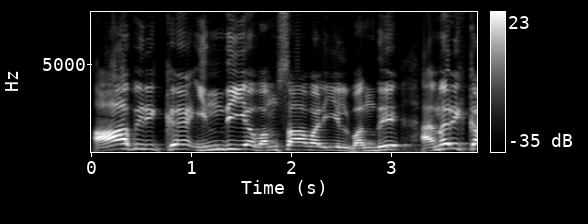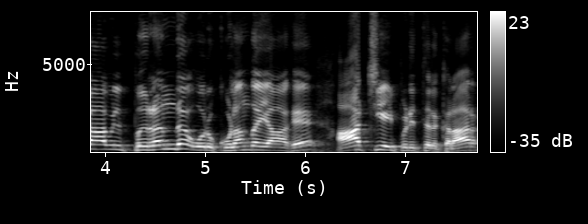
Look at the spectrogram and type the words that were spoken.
ஆபிரிக்க இந்திய வம்சாவளியில் வந்து அமெரிக்காவில் பிறந்த ஒரு குழந்தையாக ஆட்சியை பிடித்திருக்கிறார்.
